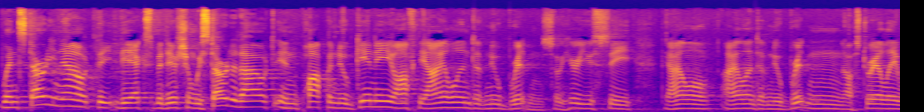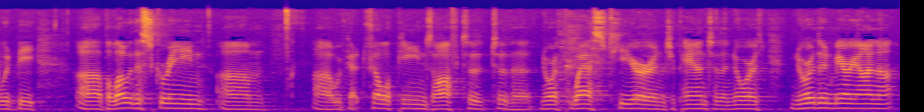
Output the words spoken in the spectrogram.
when starting out the, the expedition, we started out in Papua New Guinea off the island of New Britain. So here you see the island, island of New Britain. Australia would be uh, below the screen. Um, uh, we've got Philippines off to, to the northwest here and Japan to the north. Northern Mariana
